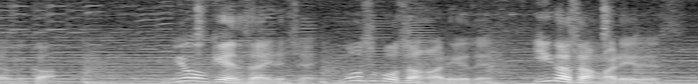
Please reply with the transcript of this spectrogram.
ダメか。妙見さんいらっしゃい。モスコさんがありがとうです。伊賀さんがありがとうです。バ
